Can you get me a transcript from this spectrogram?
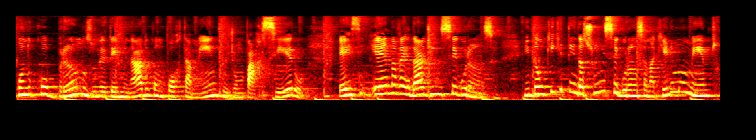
quando cobramos um determinado comportamento de um parceiro, é, é na verdade insegurança. Então, o que, que tem da sua insegurança naquele momento,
